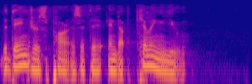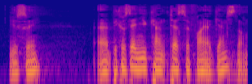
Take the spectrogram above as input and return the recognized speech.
The dangerous part is if they end up killing you, you see, uh, because then you can't testify against them.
